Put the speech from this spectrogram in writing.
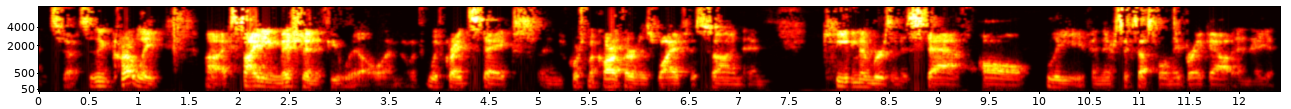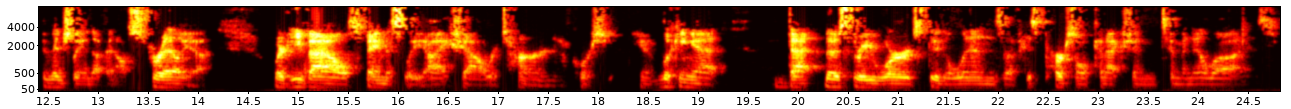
And so it's an incredibly uh, exciting mission, if you will, and with, with great stakes. And of course, MacArthur, his wife, his son, and key members of his staff all leave and they're successful and they break out and they eventually end up in Australia where he vows famously, I shall return. And of course, you know, looking at that, those three words through the lens of his personal connection to Manila and his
